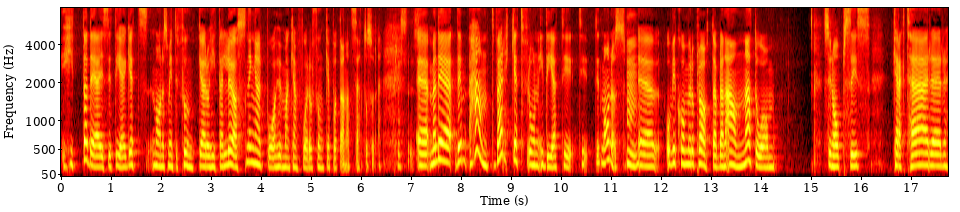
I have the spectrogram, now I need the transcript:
hitta det i sitt eget manus som inte funkar och hitta lösningar på hur man kan få det att funka på ett annat sätt och sådär. Precis. Eh, men det är, det är hantverket från idé till, till, till ett manus. Eh, och vi kommer att prata bland annat om synopsis, karaktärer,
